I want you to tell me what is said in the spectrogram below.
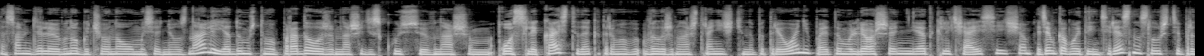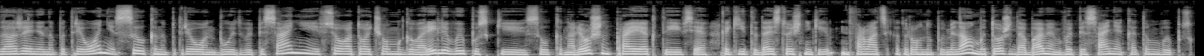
На самом деле, много чего нового мы сегодня узнали. Я думаю, что мы продолжим нашу дискуссию в нашем после касте, да, который мы выложим на нашей страничке на Патреоне, поэтому, Лёша, не отключайся еще. А тем, кому это интересно, слушайте продолжение на Патреоне. Ссылка на Патреон будет в описании. Все о том, о чем мы говорили в выпуске, ссылка на Лешин проект и все какие-то да, источники информации, которые он упоминал, мы тоже добавим в описание к этому выпуску.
